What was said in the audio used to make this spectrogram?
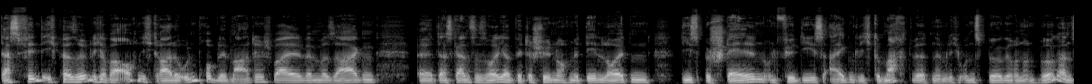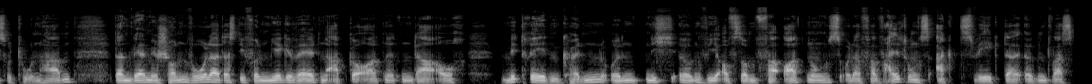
Das finde ich persönlich aber auch nicht gerade unproblematisch, weil wenn wir sagen, äh, das Ganze soll ja bitte schön noch mit den Leuten, die es bestellen und für die es eigentlich gemacht wird, nämlich uns Bürgerinnen und Bürgern zu tun haben, dann wäre mir schon wohler, dass die von mir gewählten Abgeordneten da auch mitreden können und nicht irgendwie auf so einem Verordnungs- oder Verwaltungsaktsweg da irgendwas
